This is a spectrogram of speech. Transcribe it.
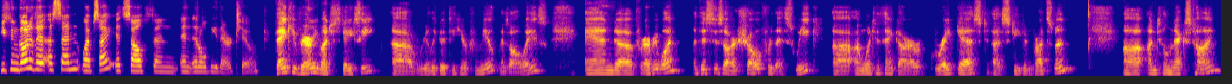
you can go to the ascend website itself and and it'll be there too Thank you very much, Stacy. Uh, really good to hear from you, as always. And uh, for everyone, this is our show for this week. Uh, I want to thank our great guest, uh, Stephen Prutsman. Uh, until next time,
